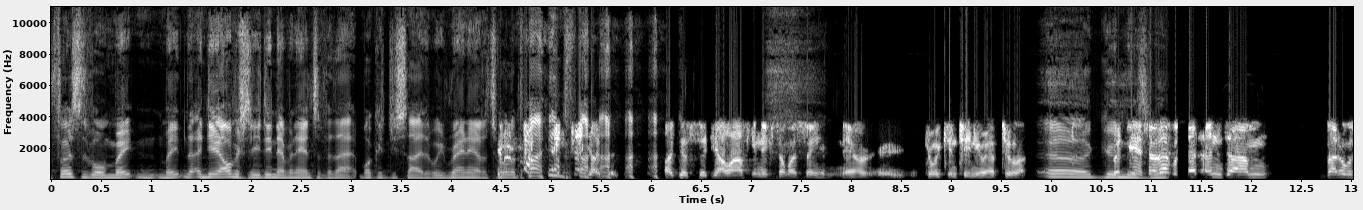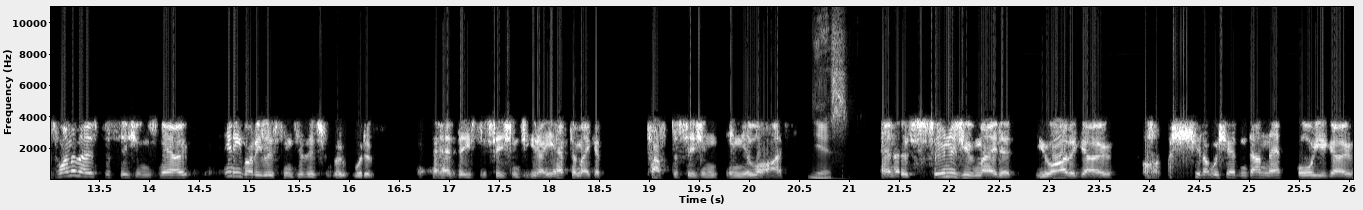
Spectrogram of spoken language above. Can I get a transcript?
first of all meeting meeting? And yeah, obviously you didn't have an answer for that. What could you say that we ran out of toilet paper? I just said, Yeah, I'll ask him next time I see him. Now, uh, can we continue our tour? oh goodness! But yeah, so that was that. And um, but it was one of those decisions. Now, anybody listening to this would have had these decisions. You know, you have to make a tough decision in your life, yes, and as soon as you've made it, you either go, "Oh shit, I wish I hadn't done that," or you go,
